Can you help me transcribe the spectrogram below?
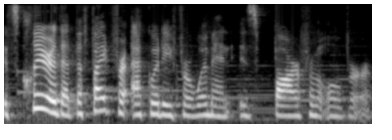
It's clear that the fight for equity for women is far from over.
